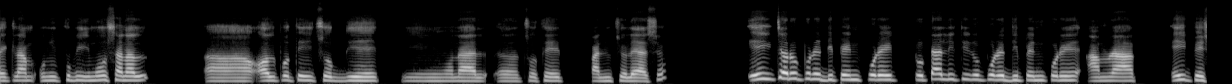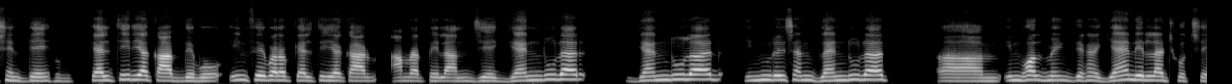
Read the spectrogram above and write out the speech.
দেখলাম উনি খুবই ইমোশনাল অল্পতেই চোখ দিয়ে ওনার চোখে পানি চলে আসে। এইটার উপরে ডিপেন্ড করে টোটালিটির উপরে ডিপেন্ড করে আমরা এই পেশেন্টকে ক্যালটেরিয়া কার্ভ দেব। ইন ফেভার অফ ক্যালটেরিয়া কার্ভ আমরা পেলাম যে গ্যান্ডুলার গ্যান্ডুলার ইনুরেশন গ্ল্যান্ডুলার ইনভলভমেন্ট যেখানে গ্যান্ড এনলার্জ হচ্ছে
